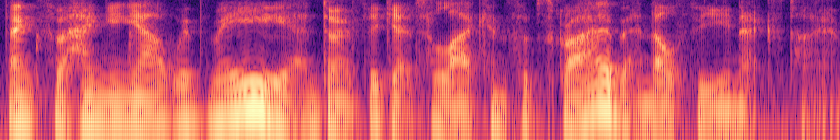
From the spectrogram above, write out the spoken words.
Thanks for hanging out with me and don't forget to like and subscribe and I'll see you next time.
